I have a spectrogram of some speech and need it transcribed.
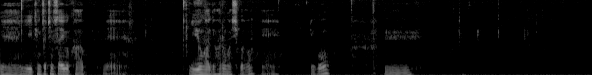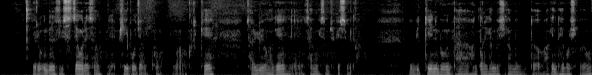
예, 이 경찰청 사이버 카업 예, 유용하게 활용하시고요. 예, 그리고 음, 여러분들 시청을 해서 예, 피해 보지 않고 어, 그렇게 잘 유용하게 예, 사용했으면 좋겠습니다. 이 밑에 있는 부분 다 간단하게 한 번씩 한 번 더 확인해 보시고요.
